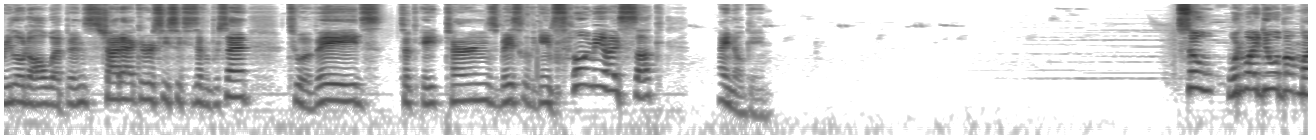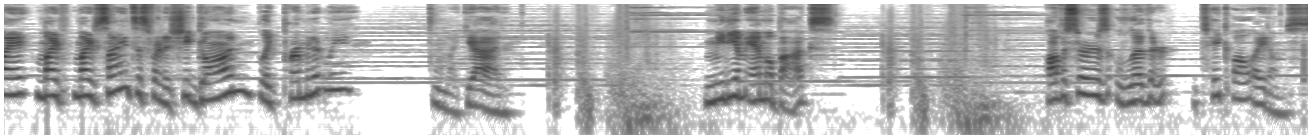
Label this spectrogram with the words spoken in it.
Reload all weapons. Shot accuracy 67%. Two evades. Took eight turns. Basically, the game's telling me I suck. I know game. So, what do I do about my my my scientist friend? Is she gone like permanently? Oh my god. Medium ammo box. Officers leather take all items.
